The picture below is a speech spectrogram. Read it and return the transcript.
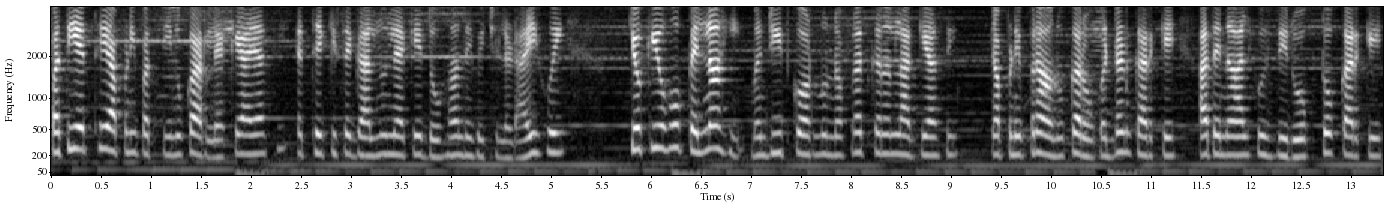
ਪਤੀ ਇੱਥੇ ਆਪਣੀ ਪਤਨੀ ਨੂੰ ਘਰ ਲੈ ਕੇ ਆਇਆ ਸੀ। ਇੱਥੇ ਕਿਸੇ ਗੱਲ ਨੂੰ ਲੈ ਕੇ ਦੋਹਾਂ ਦੇ ਵਿੱਚ ਲੜਾਈ ਹੋਈ, ਕਿਉਂਕਿ ਉਹ ਪਹਿਲਾਂ ਹੀ ਮਨਜੀਤ ਕੌਰ ਨੂੰ ਨਫ਼ਰਤ ਕਰਨ ਲੱਗ ਗਿਆ ਸੀ। ਆਪਣੇ ਭਰਾ ਨੂੰ ਘਰੋਂ ਕੱਢਣ ਕਰਕੇ ਅਤੇ ਨਾਲ ਉਸ ਦੀ ਰੋਕ-ਟੋਕ ਕਰਕੇ,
